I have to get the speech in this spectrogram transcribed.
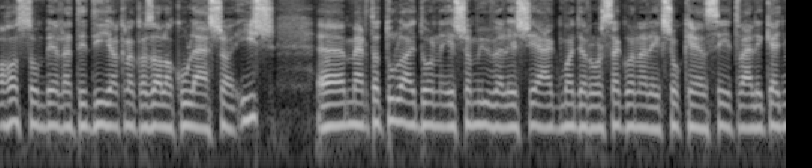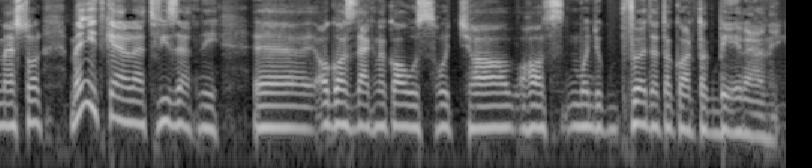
a haszonbérleti díjaknak az alakulása is, mert a tulajdon és a művelési ág Magyarországon elég sok helyen szétválik egymástól. Mennyit kellett fizetni a gazdáknak ahhoz, hogyha ha mondjuk földet akartak bérelni?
